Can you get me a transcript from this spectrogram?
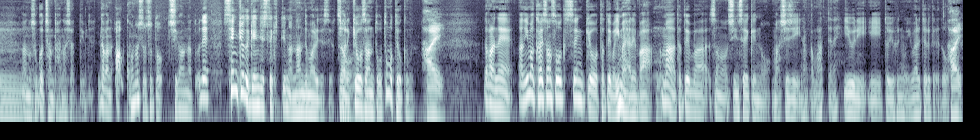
あのそこはちゃんと話し合ってみたいな、だから、ね、あこの人ちょっと違うなと、で、選挙で現実的っていうのは何でもありですよ、つまり共産党とも手を組む。はい。だからね、あの今、解散総選挙を例えば今やれば、うん、まあ、例えばその新政権の、まあ、支持なんかもあってね、有利というふうにも言われてるけれど、はい、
